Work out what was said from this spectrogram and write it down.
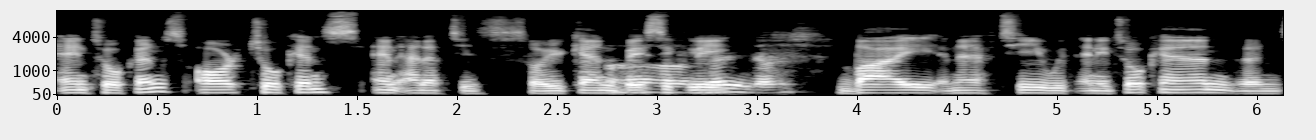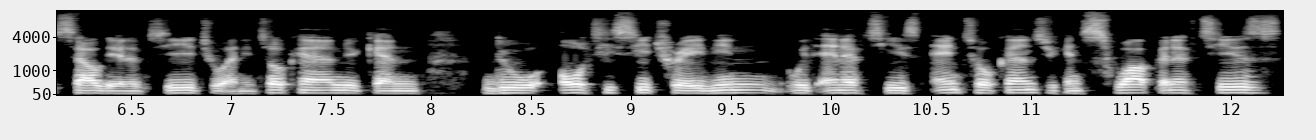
and tokens or tokens and NFTs. So you can uh, basically nice. buy an NFT with any token and sell the NFT to any token. You can do OTC trading with NFTs and tokens. You can swap NFTs.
